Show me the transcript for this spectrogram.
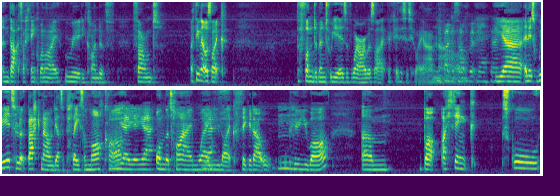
and that's I think when I really kind of found. I think that was like the fundamental years of where I was like, okay, this is who I am you now. find yourself a bit more. Yeah, and it's weird to look back now and be able to place a marker Yeah, yeah, yeah. on the time where you like figured out Mm. who you are. Um, but I think school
